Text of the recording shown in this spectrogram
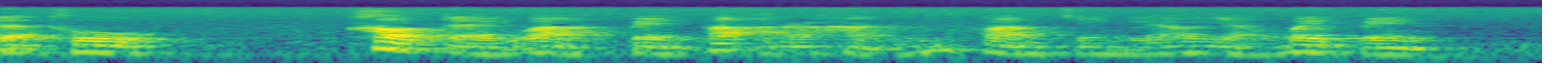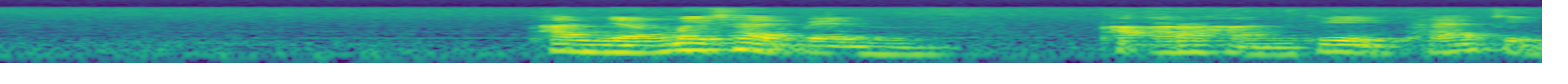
จะถูกเข้าใจว่าเป็นพระอรหันต์ความจริงแล้วยังไม่เป็น ท่านยังไม่ใช่เป็นพระอรหันต์ที่แท้จริง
